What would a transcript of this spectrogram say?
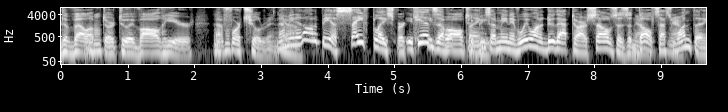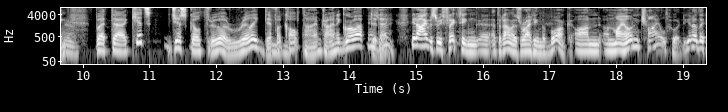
developed or to evolve here uh, for children. I mean, it ought to be a safe place for It- kids it of all things. I mean, if we want to do that to ourselves as adults, that's Yeah. one thing. But uh, kids just go through a really difficult time trying to grow up today. Right. You know, I was reflecting uh, at the time I was writing the book on, on my own childhood. You know, the,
